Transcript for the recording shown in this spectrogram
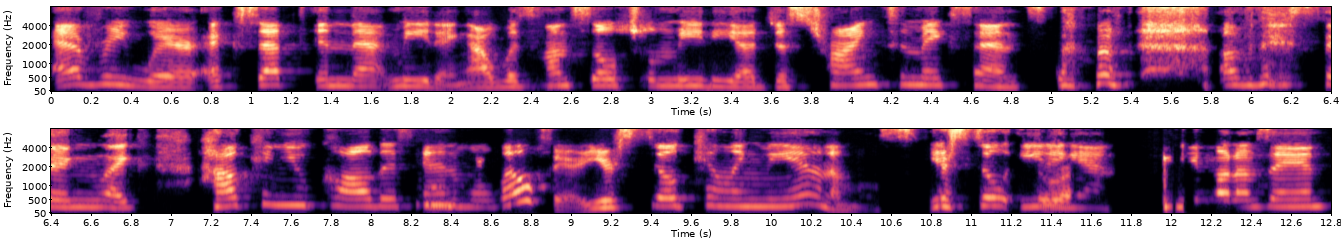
everywhere except in that meeting. I was on social media just trying to make sense of this thing. Like, how can you call this mm. animal welfare? You're still killing the animals, you're still eating right. animals. You know what I'm saying?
